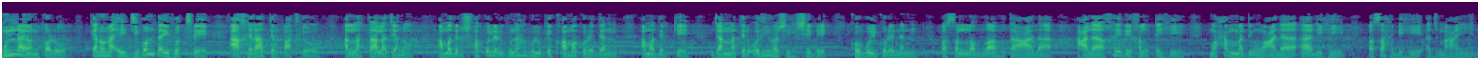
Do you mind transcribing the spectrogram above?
মূল্যায়ন করো, কেননা এই জীবনটাই হচ্ছে আখেরাতের পাথেও আল্লাহ তালা যেন আমাদের সকলের গুনাহগুলোকে ক্ষমা করে দেন, আমাদেরকে জান্নাতের অধিবাসী হিসেবে কবুল করে নেন। ওসল্লাহ তালা আলা খৈরি খালকিহি মোহাম্মদ আলা আলিহি ওসাহবিহি আজমাইন।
